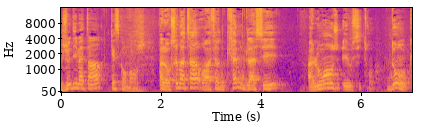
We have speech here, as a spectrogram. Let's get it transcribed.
Jeudi matin, qu'est-ce qu'on mange? Alors ce matin, on va faire une crème glacée à l'orange et au citron. Donc,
